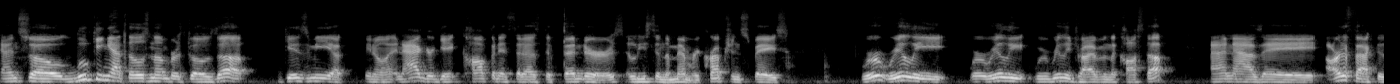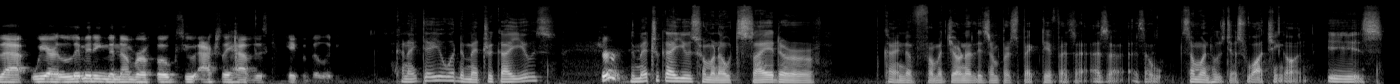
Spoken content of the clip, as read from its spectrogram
And so looking at those numbers goes up gives me a you know an aggregate confidence that as defenders, at least in the memory corruption space, we're really we're really we're really driving the cost up. And as a artifact of that, we are limiting the number of folks who actually have this capability. Can I tell you what the metric I use? Sure. The metric I use from an outsider, kind of from a journalism perspective, as a as a as a someone who's just watching on, is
